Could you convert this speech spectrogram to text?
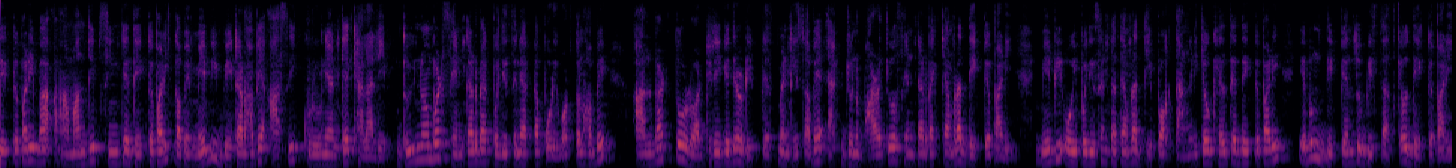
দেখতে পারি বা আমানদীপ সিংকে দেখতে পারি। তবে মেবি বেটার হবে আশিক কুরুনিয়ানকে খেলালে। দুই নম্বর সেন্টার ব্যাক পজিশনে একটা পরিবর্তন হবে। আলবার্তো রড্রিগেজের রিপ্লেসমেন্ট হিসাবে একজন ভারতীয় সেন্টার ব্যাককে আমরা দেখতে পারি। মেবি ওই পজিশনটাতে আমরা দীপক তাংরিকেও খেলতে দেখতে পারি এবং দীপেন্দু বিশ্বাসকেও দেখতে পারি।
